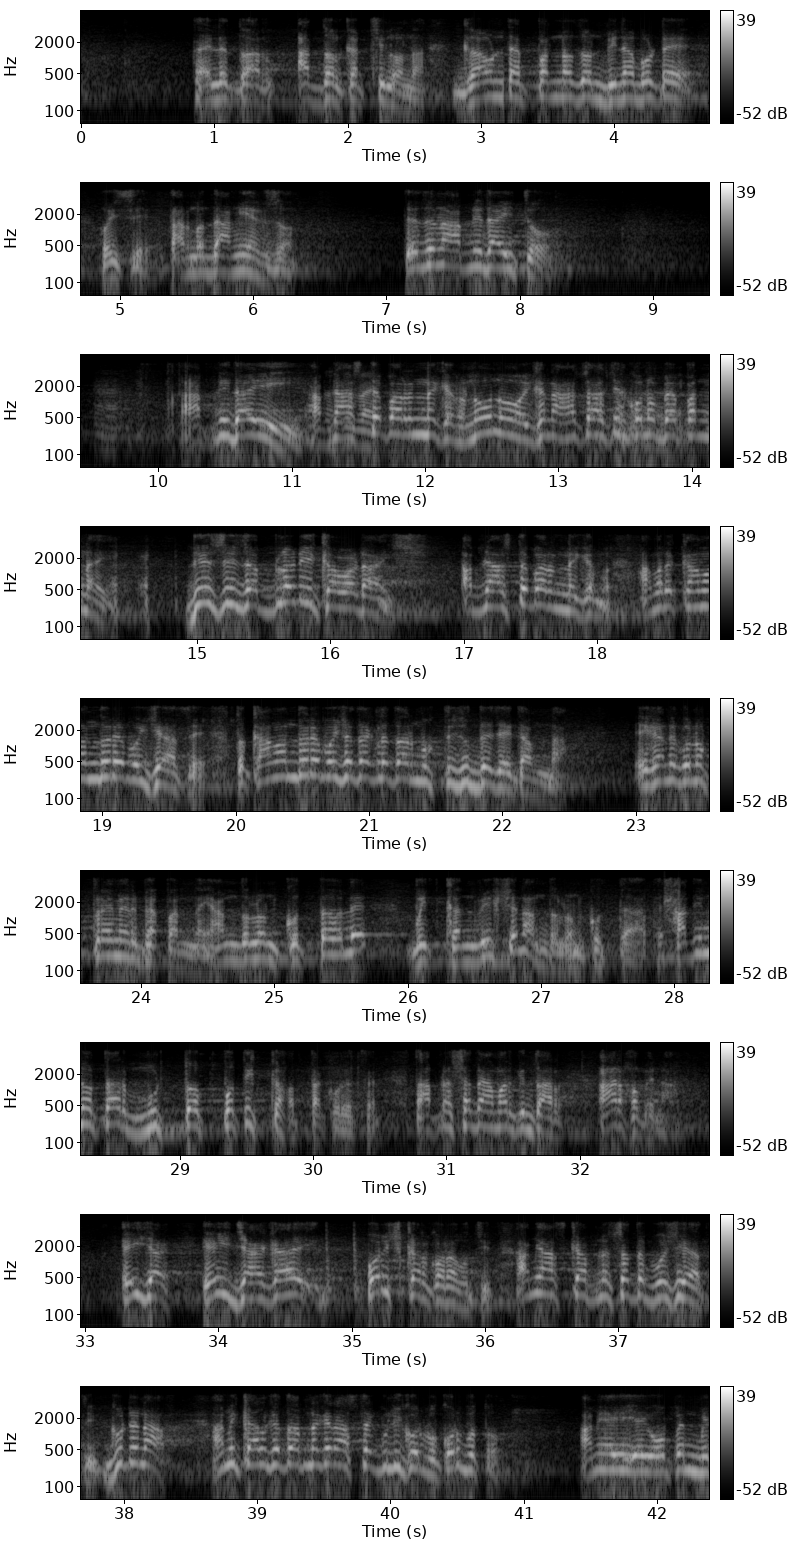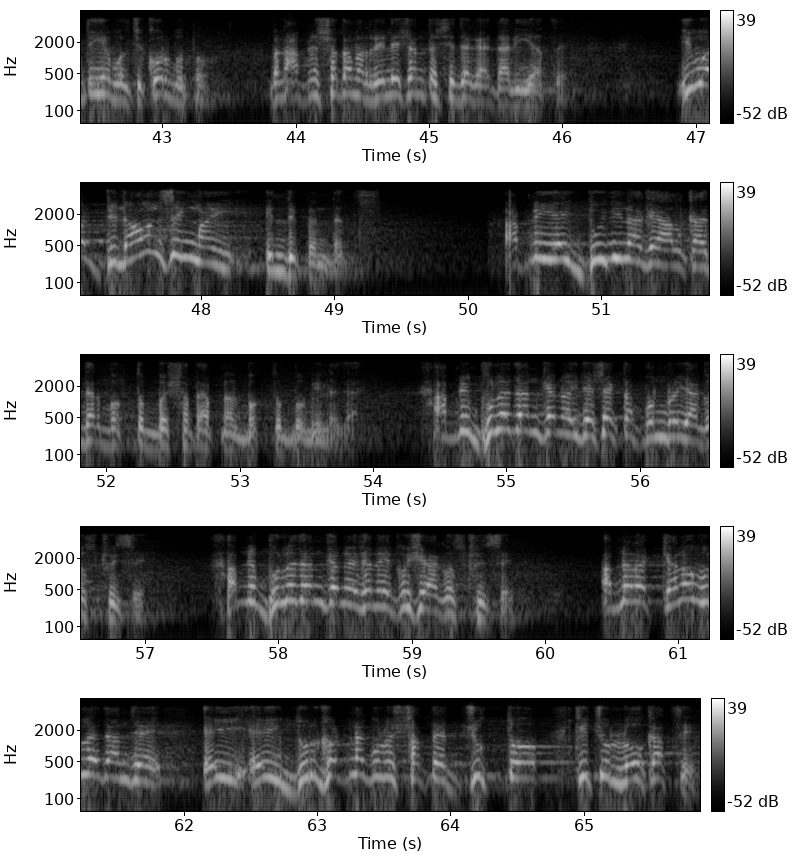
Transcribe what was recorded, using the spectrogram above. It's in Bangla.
তাইলে তো আর আর দরকার ছিল না। গ্রাউন্ড তেপ্পান্ন জন বিনা ভোটে হয়েছে তার মধ্যে আমি একজন। সেই জন্য আপনি দায়িত্ব আপনি দায়ী আপনি আসতে পারেন না কেন? নো নো এখানে হাসাহাসির কোনো ব্যাপার নাই। This is a bloody cowardice আপনি আসতে পারেন না কেন? আমার কামান ধরে বসে আছে। তো কামান ধরে বসে থাকলে তো আর মুক্তিযুদ্ধে যাইতাম না। এখানে কোনো প্রেমের ব্যাপার নাই। আন্দোলন করতে হলে উইথ কনভিকশন আন্দোলন করতে হবে। স্বাধীনতার মূর্ত প্রতিজ্ঞা হত্যা করেছেন। তো আপনার সাথে আমার কিন্তু আর আর হবে না। এই এই জায়গায় পরিষ্কার করা উচিত। আমি আজকে আপনার সাথে বসে আছি। গুড এনাফ আমি কালকে তো আপনাকে রাস্তায় গুলি করব। করব তো। আমি এই এই ওপেন মিটিংয়ে বলছি, করব তো। মানে আপনার সাথে আমার রিলেশনটা সে জায়গায় দাঁড়িয়ে আছে। ইউ আর ডিনাউন্সিং মাই ইন্ডিপেন্ডেন্স আপনি এই দুই দিন আগে আল কায়দার বক্তব্যের সাথে আপনার বক্তব্য মিলে যায়। আপনি ভুলে যান কেন এই দেশে একটা পনেরোই আগস্ট হয়েছে আপনি ভুলে যান কেন এখানে একুশে আগস্ট হয়েছে আপনারা কেন ভুলে যান যে এই এই দুর্ঘটনাগুলোর সাথে যুক্ত কিছু লোক আছে?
